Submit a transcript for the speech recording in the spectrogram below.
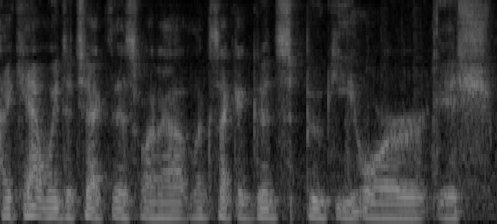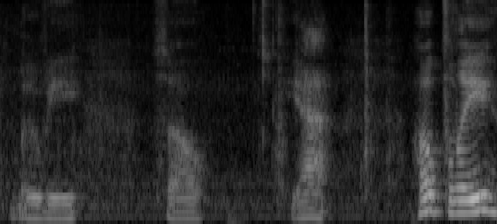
I can't wait to check this one out. Looks like a good spooky horror-ish movie. So yeah, hopefully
